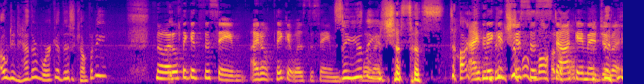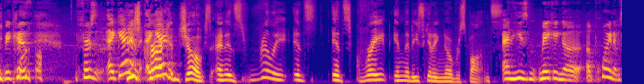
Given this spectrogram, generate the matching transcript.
oh, did Heather work at this company? No, I don't think it's the same. I don't think it was the same. So you think it's just a stock? I think image it's just of a stock image of it because, first again, he's cracking again, jokes, and it's really it's it's great in that he's getting no response. and he's making a, a point of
